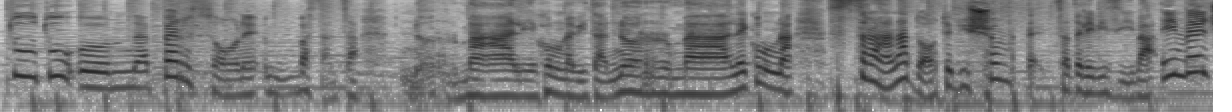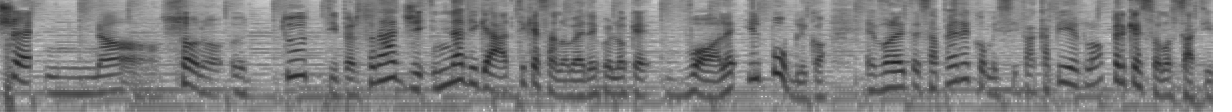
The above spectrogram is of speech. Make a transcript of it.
tutu um, persone abbastanza normali, con una vita normale, con una strana dote di scioltezza televisiva. E invece no, sono uh, tutti personaggi navigati che sanno bene quello che vuole il pubblico. E volete sapere come si fa a capirlo? Perché sono stati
